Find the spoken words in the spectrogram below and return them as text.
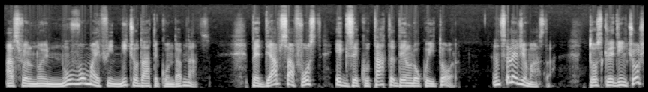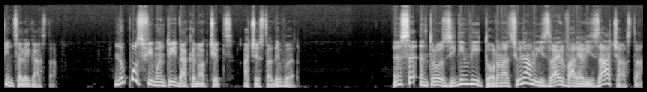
Astfel noi nu vom mai fi niciodată condamnați. Pedeapsa a fost executată de înlocuitor. Înțelegem asta. Toți credincioșii înțeleg asta. Nu poți fi mântuit dacă nu accepti acest adevăr. Însă, într-o zi din viitor, națiunea lui Israel va realiza aceasta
